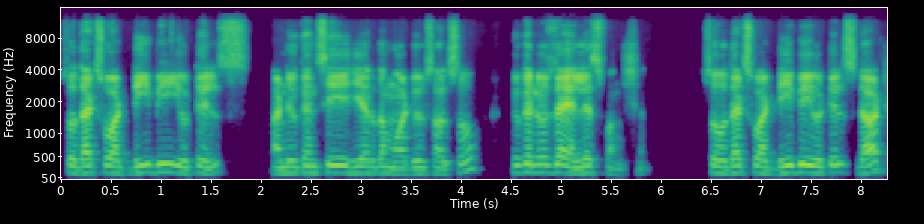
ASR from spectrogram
So that's what db utils. And you can see here the modules also. You can use the ls function. So that's what db utils dot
